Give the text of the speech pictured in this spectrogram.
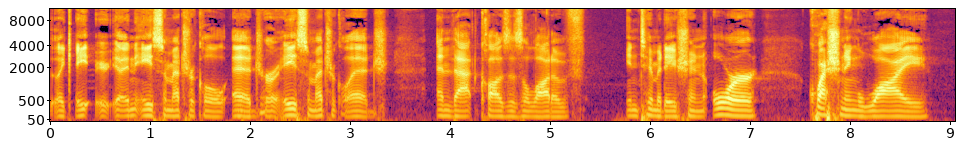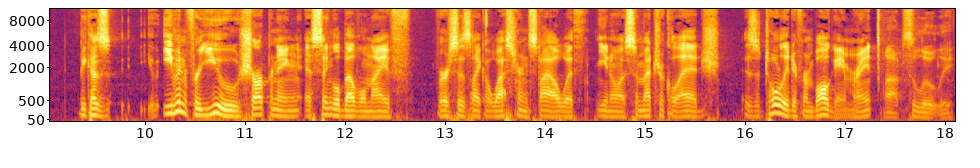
like a, an asymmetrical edge or asymmetrical edge, and that causes a lot of intimidation or questioning why. Because even for you, sharpening a single bevel knife versus like a Western style with you know a symmetrical edge is a totally different ballgame, right? Absolutely.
